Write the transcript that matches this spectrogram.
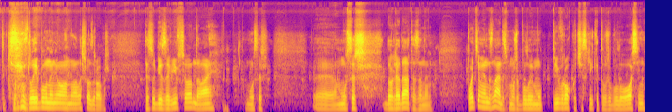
такий злий був на нього, ну але що зробиш? Ти собі завів все, давай, мусиш, е, мусиш доглядати за ним. Потім я не знаю, десь може було йому півроку чи скільки то вже було осінь.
